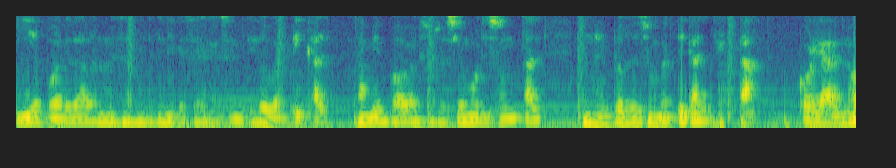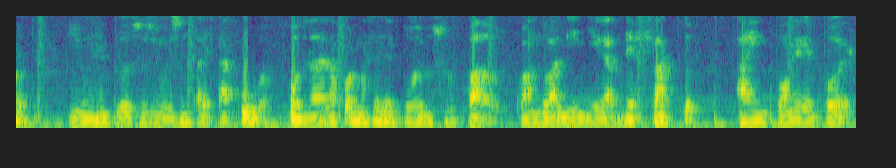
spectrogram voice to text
Y el poder heredable no necesariamente tiene que ser en el sentido vertical. También puede haber sucesión horizontal un ejemplo de sucesión vertical está Corea del Norte y un ejemplo de sucesión horizontal está Cuba. Otra de las formas es el poder usurpado, cuando alguien llega de facto a imponer el poder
